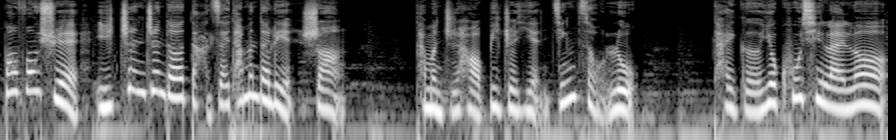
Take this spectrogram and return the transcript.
暴风雪一阵阵的打在他们的脸上，他们只好闭着眼睛走路。泰格又哭起来了。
